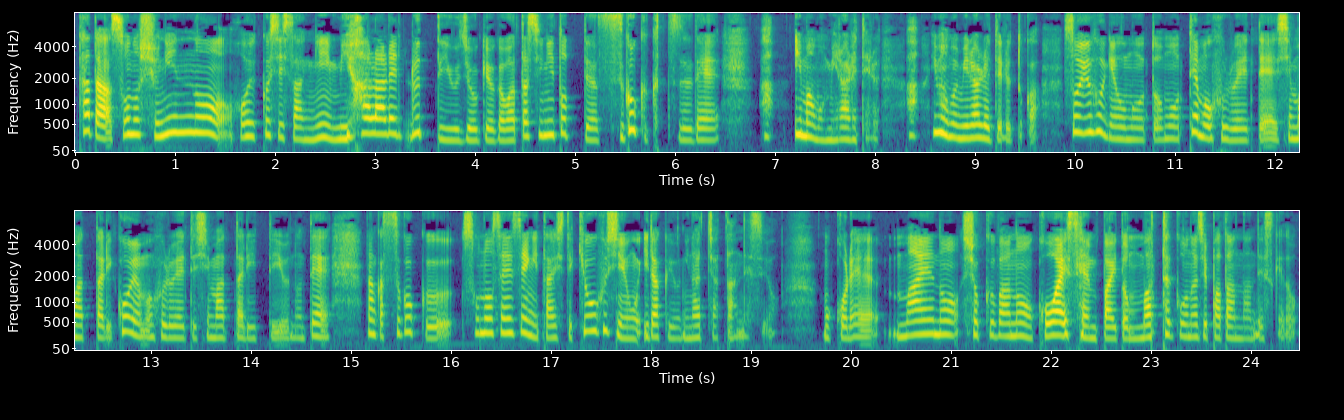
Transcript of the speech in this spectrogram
ただ、その主任の保育士さんに見張られるっていう状況が私にとってはすごく苦痛で、あ、今も見られてる。あ、今も見られてるとか、そういうふうに思うともう手も震えてしまったり、声も震えてしまったりっていうので、なんかすごくその先生に対して恐怖心を抱くようになっちゃったんですよ。もうこれ、前の職場の怖い先輩と全く同じパターンなんですけど。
